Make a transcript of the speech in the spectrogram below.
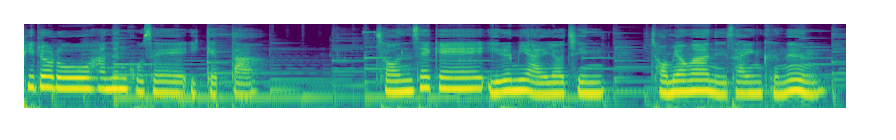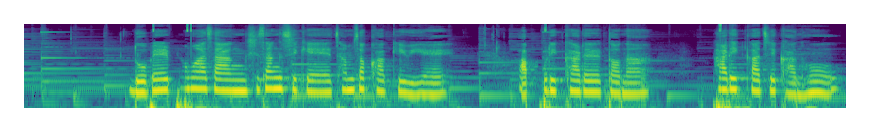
필요로 하는 곳에 있겠다. 전 세계에 이름이 알려진 저명한 의사인 그는 노벨 평화상 시상식에 참석하기 위해 아프리카를 떠나 파리까지 간 후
